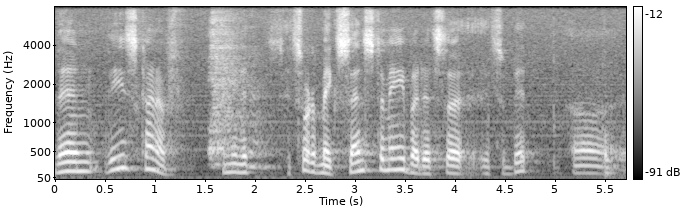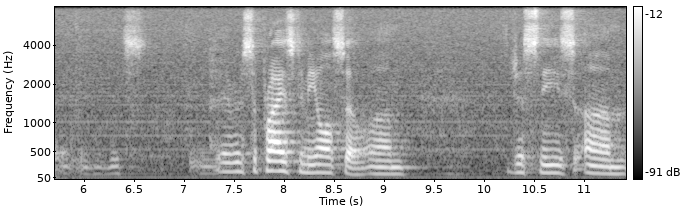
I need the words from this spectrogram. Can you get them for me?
Then these kind of, I mean, it, it sort of makes sense to me, but it's a, it's a bit, uh, they were a surprise to me also. Um, Just these, um,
